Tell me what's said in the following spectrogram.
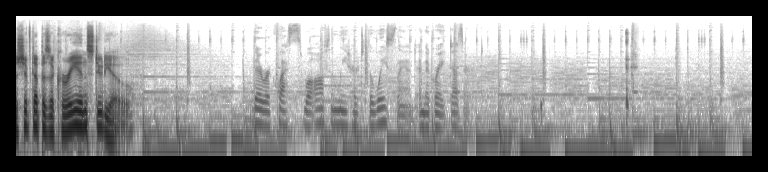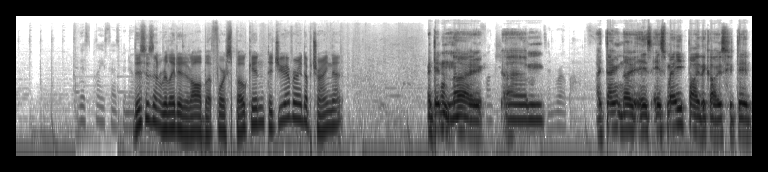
So Shift Up is a Korean studio. Their requests will often lead her to the wasteland and the Great Desert. This place has been This isn't related at all, but Forspoken, did you ever end up trying that? I didn't know. Um, machines and robots. I don't know. It's it's made by the guys who did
